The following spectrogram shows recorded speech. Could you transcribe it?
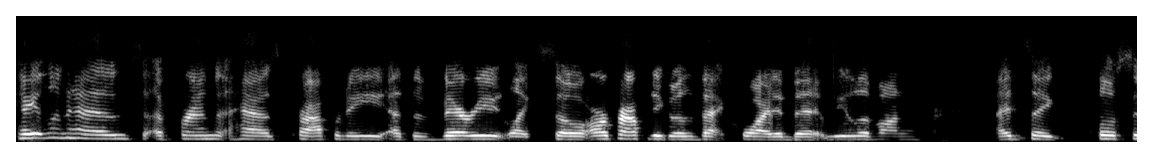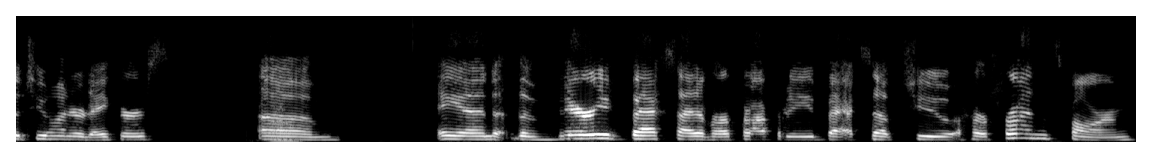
Caitlin has a friend that has property at the very like. So our property goes back quite a bit. We live on, I'd say, close to 200 acres. Um, and the very backside of our property backs up to her friend's farm,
